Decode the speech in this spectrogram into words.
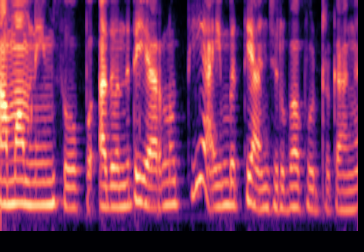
ஹமாம் நீம் சோப்பு. அது வந்துட்டு இரநூத்தி ஐம்பத்தி அஞ்சு ரூபா போட்டிருக்காங்க.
